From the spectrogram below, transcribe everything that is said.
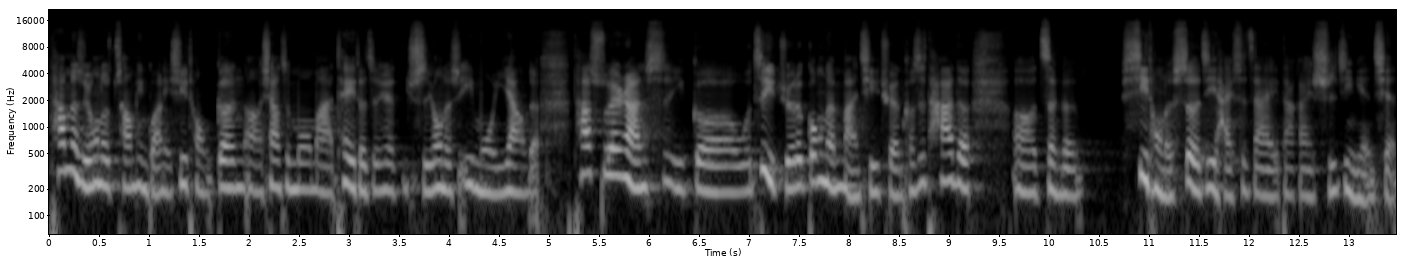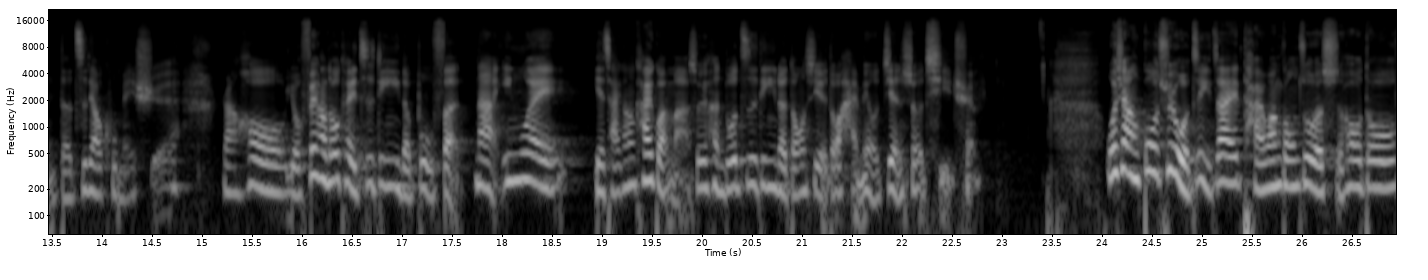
他们使用的藏品管理系统跟呃像是 MoMA、Tate 这些使用的是一模一样的。它虽然是一个我自己觉得功能蛮齐全，可是它的呃整个系统的设计还是在大概十几年前的资料库美学，然后有非常多可以自定义的部分。那因为也才刚开馆嘛，所以很多自定义的东西也都还没有建设齐全。我想过去我自己在台湾工作的时候，都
